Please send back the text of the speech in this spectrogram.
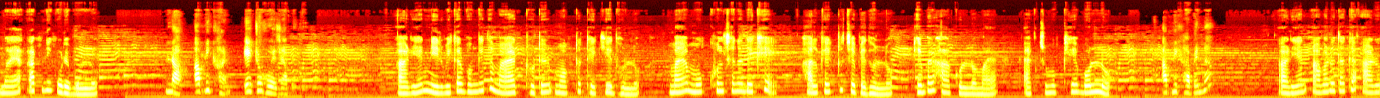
মায়া আপনি করে বলল না আপনি খান এটো হয়ে যাবে। আরিয়ান নির্বিকার ভঙ্গিতে মায়ের ঠোঁটের মগটা ঠেকিয়ে ধরল। মায়া মুখ খুলছে না দেখে হালকা একটু চেপে ধরল। এবার হা করল মায়া এক চুমুক খেয়ে বলল আপনি খাবেন না? আরিয়ান আবারও তাকে আরও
